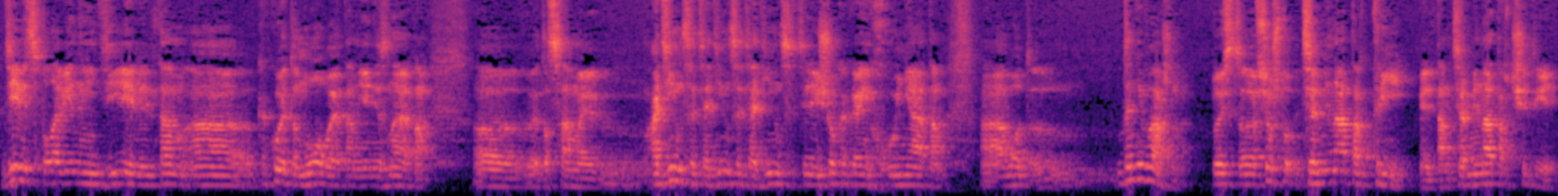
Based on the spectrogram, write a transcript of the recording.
девять с половиной недель или там а, какое-то новое, там, я не знаю, там, а, это самое 11, 11, 11 или еще какая-нибудь хуйня там, вот, да неважно. То есть э, все, что Терминатор 3 или там Терминатор 4.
